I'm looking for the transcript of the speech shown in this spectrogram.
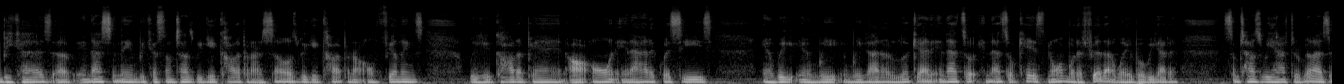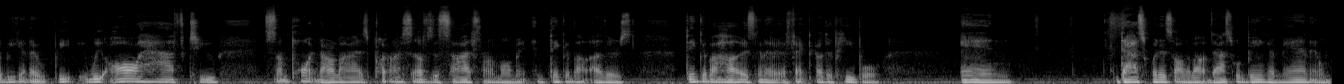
because of and that's the thing because sometimes we get caught up in ourselves, we get caught up in our own feelings, we get caught up in our own inadequacies and we and we and we gotta look at it, and that's and that's okay. It's normal to feel that way, but we gotta. Sometimes we have to realize that we gotta we we all have to, some point in our lives, put ourselves aside for a moment and think about others, think about how it's gonna affect other people, and that's what it's all about. That's what being a man and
